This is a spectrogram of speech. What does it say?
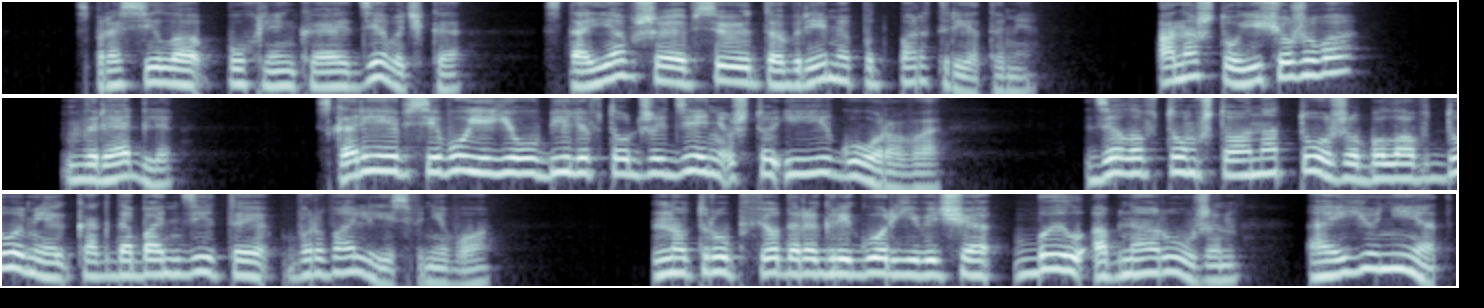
— спросила пухленькая девочка — стоявшая все это время под портретами. Она что, еще жива? Вряд ли. Скорее всего, ее убили в тот же день, что и Егорова. Дело в том, что она тоже была в доме, когда бандиты ворвались в него. Но труп Федора Григорьевича был обнаружен, а ее нет.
